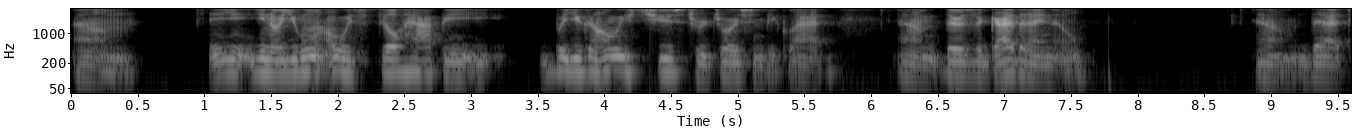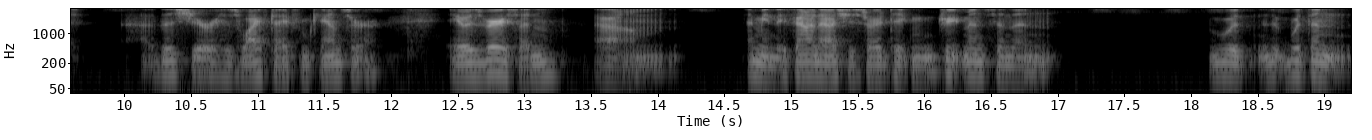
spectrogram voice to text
Um, you, you, know, you won't always feel happy, but you can always choose to rejoice and be glad. Um, there's a guy that I know um, that uh, this year his wife died from cancer. It was very sudden. Um, I mean, they found out she started taking treatments, and then with, within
